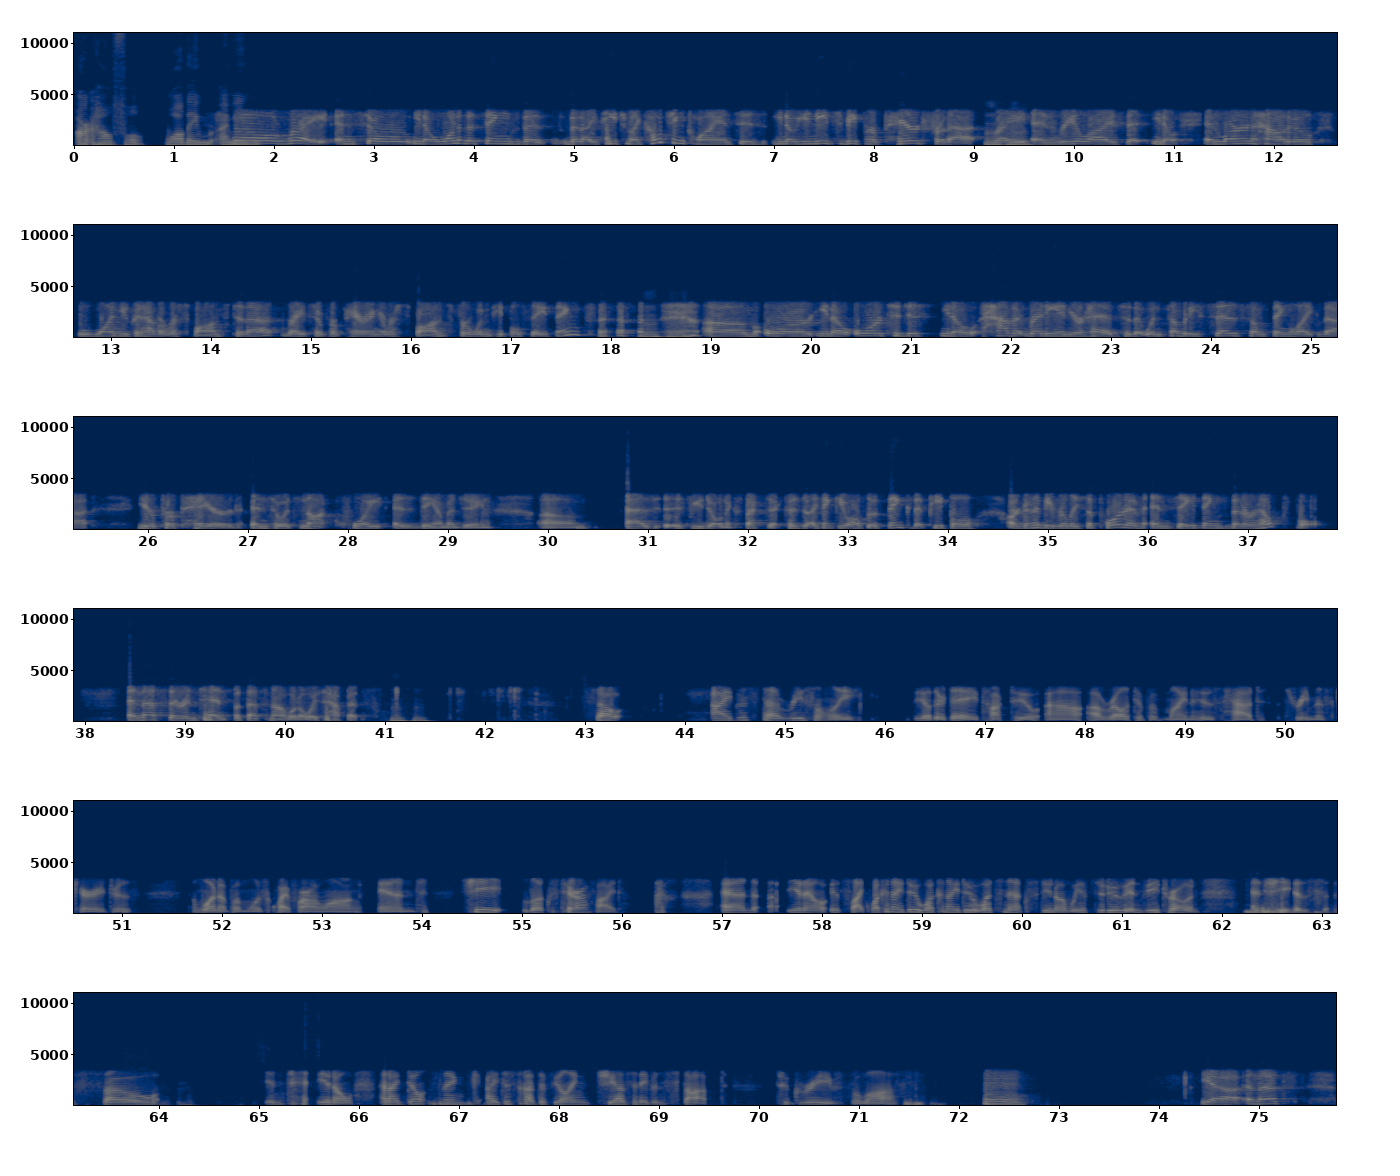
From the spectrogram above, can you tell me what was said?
aren't helpful. While they, I mean, well, right. And so, you know, one of the things that that I teach my coaching clients is, you know, you need to be prepared for that, right? And realize that, you know, and learn how to well, one, you could have a response to that, right? So preparing a response for when people say things. um, or, you know, or to just, you know, have it ready in your head so that when somebody says something like that, you're prepared. And so it's not quite as damaging um, as if you don't expect it. Because I think you also think that people are going to be really supportive and say things that are helpful. And that's their intent, but that's not what always happens. mhm. So, I just uh, recently, the other day, talked to uh, a relative of mine who's had three miscarriages, and one of them was quite far along, and she looks terrified. And uh, you know, it's like, what can I do? What can I do? What's next? You know, we have to do in vitro, and and she is so. Inten- you know, and I don't think I just got the feeling she hasn't even stopped to grieve the loss. Mm. Yeah, and that's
